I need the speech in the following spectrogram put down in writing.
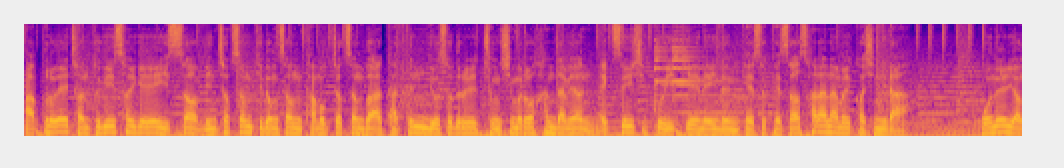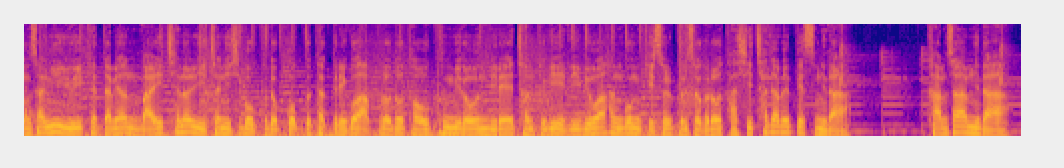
앞으로의 전투기 설계에 있어 민첩성, 기동성, 다목적성과 같은 요소들을 중심으로 한다면 X-29의 DNA는 계속해서 살아남을 것입니다. 오늘 영상이 유익했다면 마이 채널 2025 구독 꼭 부탁드리고 앞으로도 더욱 흥미로운 미래 전투기 리뷰와 항공 기술 분석으로 다시 찾아뵙겠습니다. 감사합니다.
